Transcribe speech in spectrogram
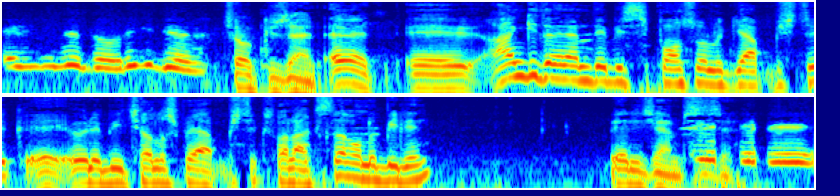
evimize doğru gidiyoruz. Çok güzel. Evet. e, hangi dönemde bir sponsorluk yapmıştık? E, öyle bir çalışma yapmıştık Sonax'la onu bilin. Vereceğim size. Ee,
